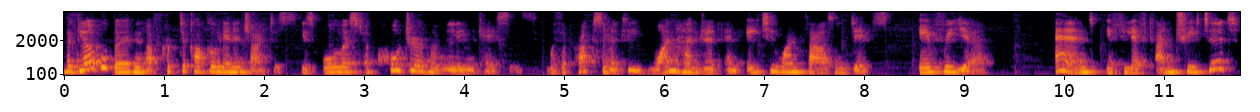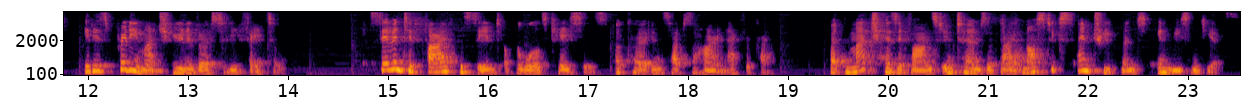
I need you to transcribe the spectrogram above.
The global burden of cryptococcal meningitis is almost a quarter of a million cases, with approximately 181,000 deaths every year. And if left untreated, it is pretty much universally fatal. 75% of the world's cases occur in sub Saharan Africa, but much has advanced in terms of diagnostics and treatment in recent years.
